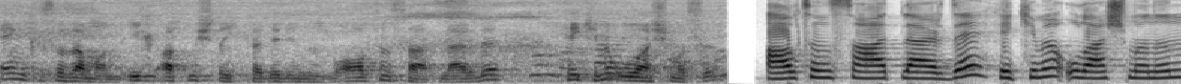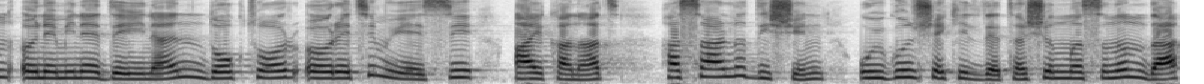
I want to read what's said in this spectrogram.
en kısa zamanda ilk 60 dakika dediğimiz bu altın saatlerde hekime ulaşması Altın saatlerde hekime ulaşmanın önemine değinen doktor öğretim üyesi Aykanat, hasarlı dişin uygun şekilde taşınmasının da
